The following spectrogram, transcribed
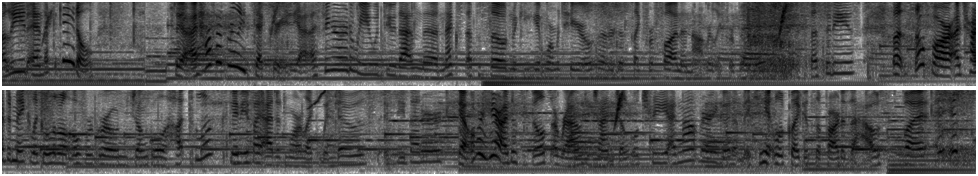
a lead and a potato. So yeah, I haven't really decorated yet. I figured we would do that in the next episode, we can get more materials that are just like for fun and not really for building necessities. But so far, I tried to make like a little overgrown jungle hut look. Maybe if I added more like windows, it'd be better. Yeah, over here I just built around a giant jungle tree. I'm not very good at making it look like it's a part of the house, but it's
